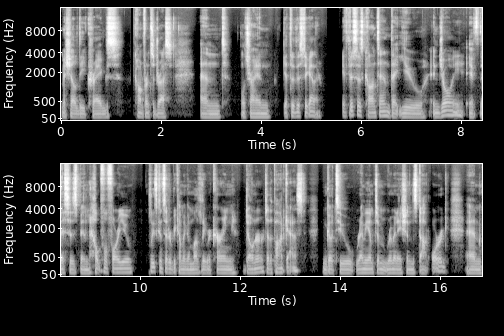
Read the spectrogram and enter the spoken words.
Michelle D. Craig's conference address, and we'll try and get through this together. If this is content that you enjoy, if this has been helpful for you, please consider becoming a monthly recurring donor to the podcast. You can go to rameumptomruminations.org and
